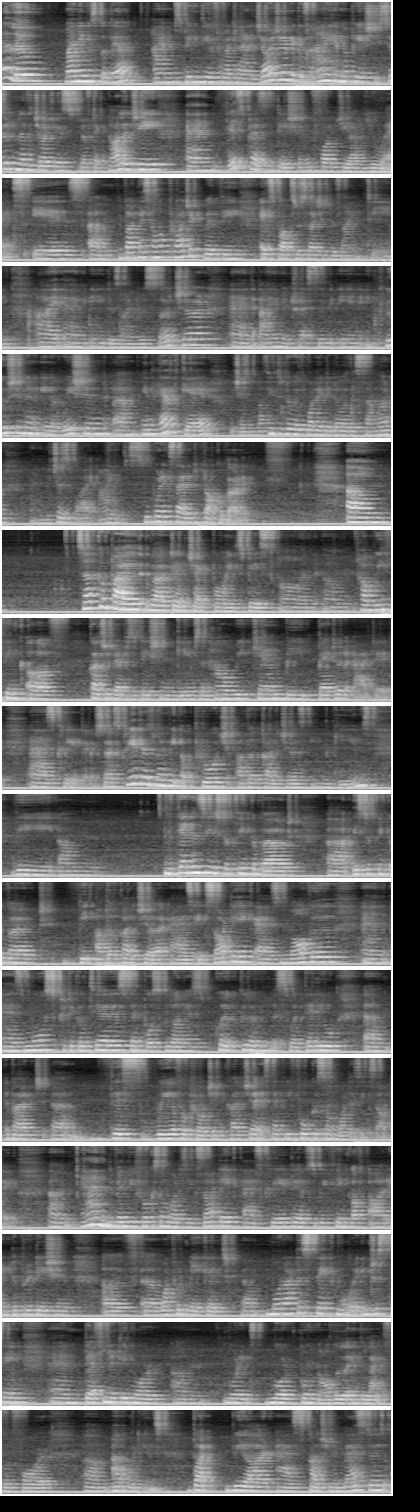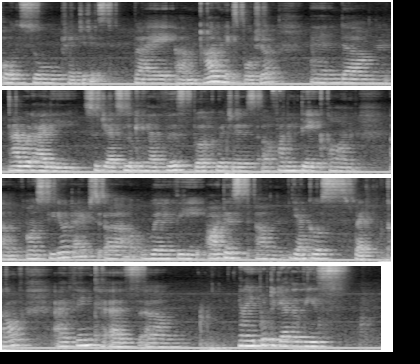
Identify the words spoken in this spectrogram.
Hello, my name is Udaya. I'm speaking to you from Atlanta, Georgia because I am a PhD student at the Georgia Institute of Technology and this presentation for GRUX is um, about my summer project with the Xbox Research and Design team. I am a design researcher and I am interested in inclusion and innovation um, in healthcare, which has nothing to do with what I did over the summer and which is why I am super excited to talk about it. Um, so I've compiled about 10 checkpoints based on um, how we think of cultural representation in games and how we can be better at it as creators. So as creators, when we approach other cultures in games, the um, the tendency is to think about uh, is to think about the other culture as exotic, as novel, and as most critical theorists and post-colonialists will tell you um, about um, this way of approaching culture is that we focus on what is exotic. Um, and when we focus on what is exotic as creatives, we think of our interpretation of uh, what would make it um, more artistic, more interesting, and definitely more um, more more more novel and delightful for um, our audience. But we are, as cultural ambassadors, also prejudiced by um, our own exposure and um, I would highly suggest looking at this book, which is a funny take on um, on stereotypes, uh, where the artist um, Yanko Tsvetkov, I think, has um, you he put together these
